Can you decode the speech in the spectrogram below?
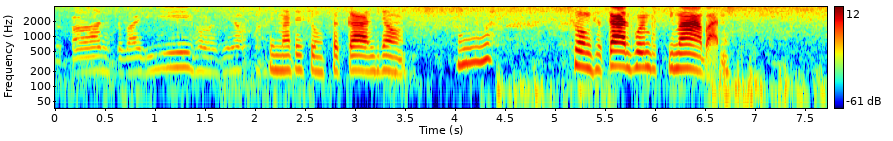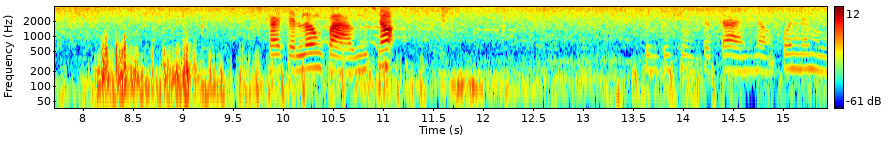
สการสบายดีพ่อแม่พี่น้องเป็นมาแต่ส่งสการพี่น้องอู้ยช่วงสการฝนพัชิมาบาดนี้ ก็จะลงป่าวิทย์เนาะเป็นไปส่งสการพี่น้องคนในหมู่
